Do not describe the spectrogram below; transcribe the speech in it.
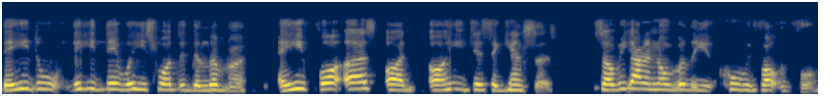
Did he do did he did what he's supposed to deliver? And he for us or or he just against us? So we gotta know really who we voting for.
